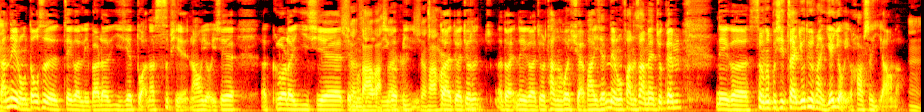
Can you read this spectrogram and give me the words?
但内容都是这个里边的一些短的视频，然后有一些呃歌的一些这种宣发吧一个比宣发号对对，就是呃对那个就是他可能会选发一些内容放在上面，就跟那个生生不息在 YouTube 上也有一个号是一样的。嗯，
